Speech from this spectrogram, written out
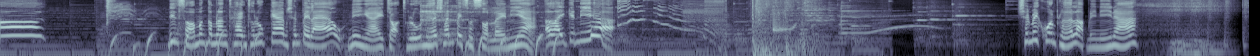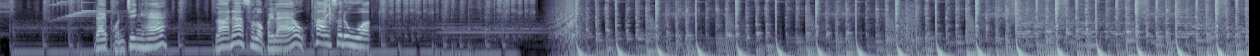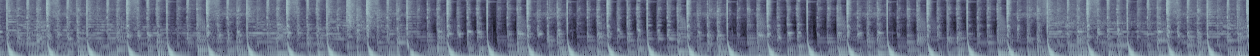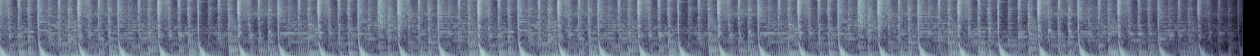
ดินสอมันกำลังแทงทะลุแก้มฉันไปแล้ว นี่ไงเจาะทะลุเนื้อฉันไปสดๆเลยเนี่ย อะไรกันเนี่ย ฉันไม่ควรเผลอหลับในนี้นะ ได้ผลจริงแฮะ ลาน่าสลบไปแล้ว ทางสะดวก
